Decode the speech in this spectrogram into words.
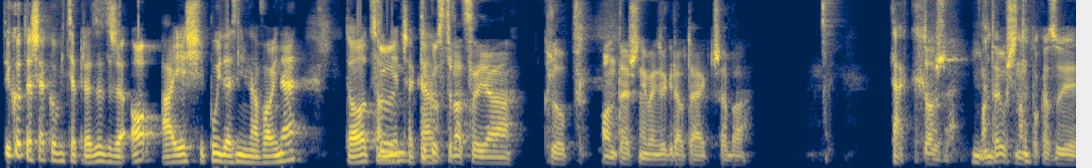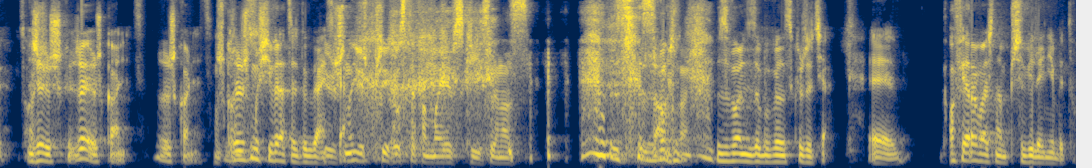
tylko też jako wiceprezes, że o, a jeśli pójdę z nim na wojnę, to co to, mnie czeka. Tylko stracę ja klub. On też nie będzie grał tak, jak trzeba. Tak. Dobrze. No, Mateusz nam to- pokazuje coś. Że już, że już koniec. Że już koniec. Już Że koniec. już musi wracać do Już, Gdańska. no, już przyjechał Stefan Majewski i chce nas Z- zwolnić, zwolnić z obowiązku życia. E, ofiarować nam przywilej niebytu.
